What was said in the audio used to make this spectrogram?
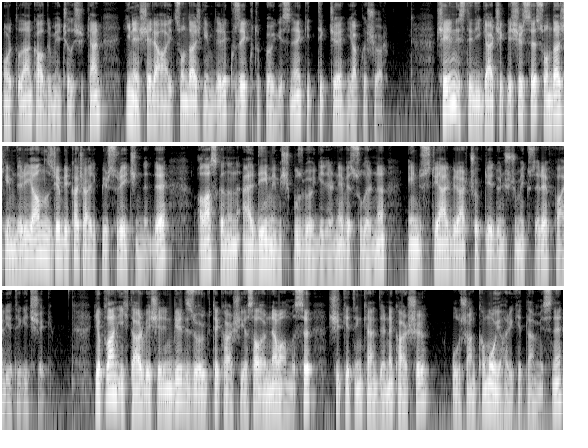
ortadan kaldırmaya çalışırken yine Shell'e ait sondaj gemileri Kuzey Kutup bölgesine gittikçe yaklaşıyor. Shell'in istediği gerçekleşirse sondaj gemileri yalnızca birkaç aylık bir süre içinde Alaska'nın el değmemiş buz bölgelerini ve sularını endüstriyel birer çöplüğe dönüştürmek üzere faaliyete geçecek. Yapılan ihtar ve Shell'in bir dizi örgüte karşı yasal önlem alması, şirketin kendilerine karşı oluşan kamuoyu hareketlenmesine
